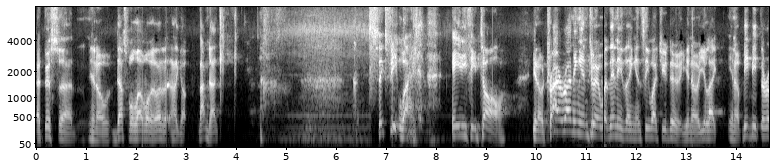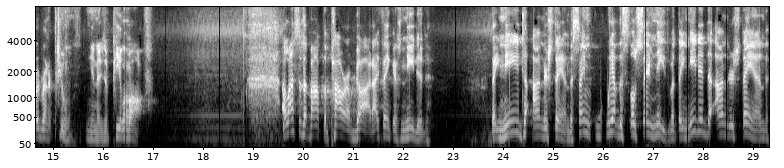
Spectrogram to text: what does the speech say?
at this uh, you know decibel level." And I go, "I'm done." Six feet wide, eighty feet tall you know, try running into it with anything and see what you do. You know, you like, you know, beep beep the roadrunner, pew, you know, just peel them off. A lesson about the power of God, I think, is needed. They need to understand the same. We have this, those same needs, but they needed to understand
